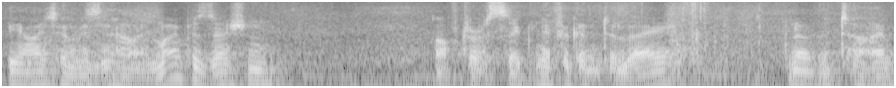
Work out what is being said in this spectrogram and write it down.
The item is now in my possession after a significant delay. Note the time.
